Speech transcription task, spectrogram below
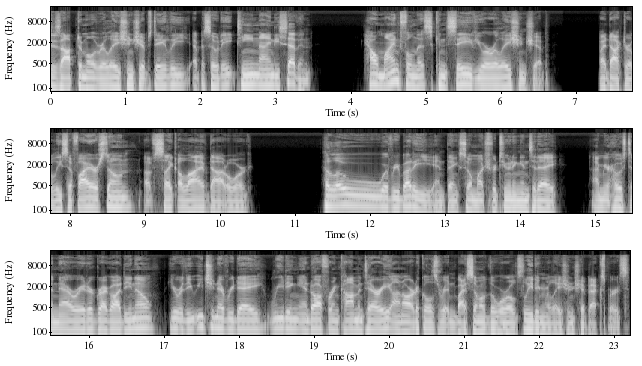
is Optimal Relationships Daily, episode 1897 How Mindfulness Can Save Your Relationship by Dr. Lisa Firestone of psychalive.org. Hello, everybody, and thanks so much for tuning in today. I'm your host and narrator, Greg Audino, here with you each and every day, reading and offering commentary on articles written by some of the world's leading relationship experts.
